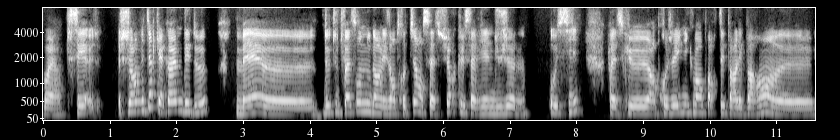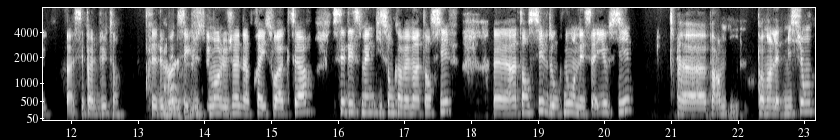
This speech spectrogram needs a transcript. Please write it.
voilà, c'est j'ai envie de dire qu'il y a quand même des deux, mais de toute façon, nous dans les entretiens, on s'assure que ça vienne du jeune aussi, parce que un projet uniquement porté par les parents, bah, c'est pas le but. Hein. Le ah but, c'est que justement le jeune, après, il soit acteur. C'est des semaines qui sont quand même intensifs, euh, intensives. Donc nous, on essaye aussi euh, par, pendant l'admission,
